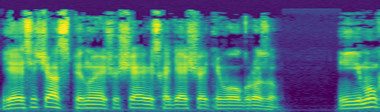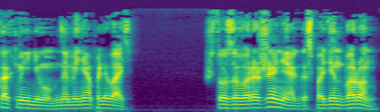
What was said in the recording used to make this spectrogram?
Я и сейчас спиной ощущаю исходящую от него угрозу. И ему, как минимум, на меня плевать. Что за выражение, господин барон?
